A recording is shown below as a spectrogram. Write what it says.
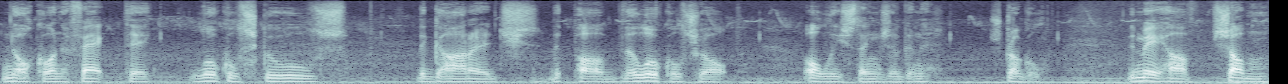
knock on effect to local schools, the garage, the pub, the local shop. All these things are going to struggle. They may have some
